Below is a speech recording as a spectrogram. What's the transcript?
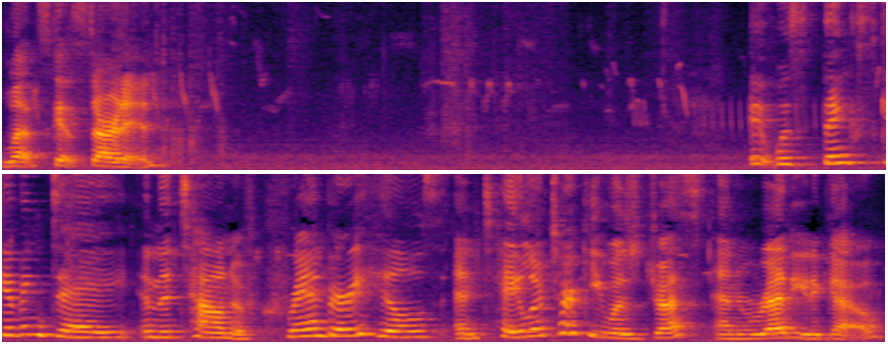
Let's get started. It was Thanksgiving Day in the town of Cranberry Hills and Taylor Turkey was dressed and ready to go.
